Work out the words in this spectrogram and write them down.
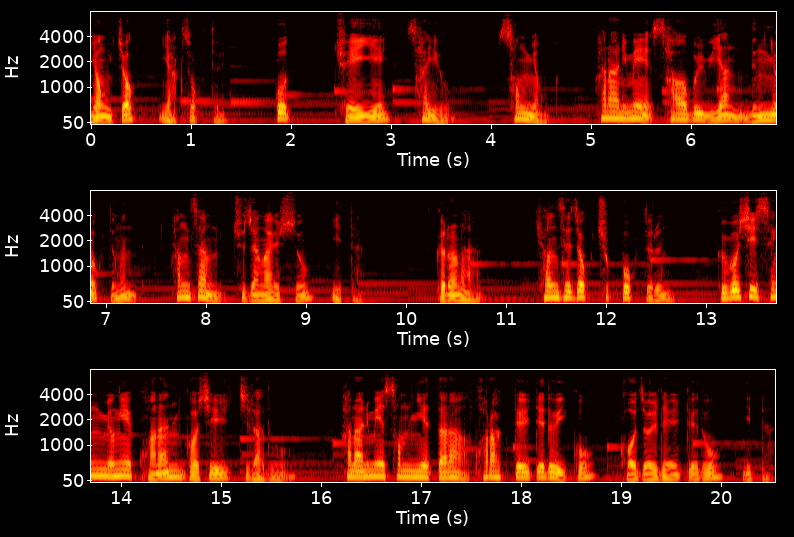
영적 약속들, 곧 죄의 사유, 성령, 하나님의 사업을 위한 능력 등은 항상 주장할 수 있다. 그러나 현세적 축복들은 그것이 생명에 관한 것일지라도 하나님의 섭리에 따라 허락될 때도 있고 거절될 때도 있다.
